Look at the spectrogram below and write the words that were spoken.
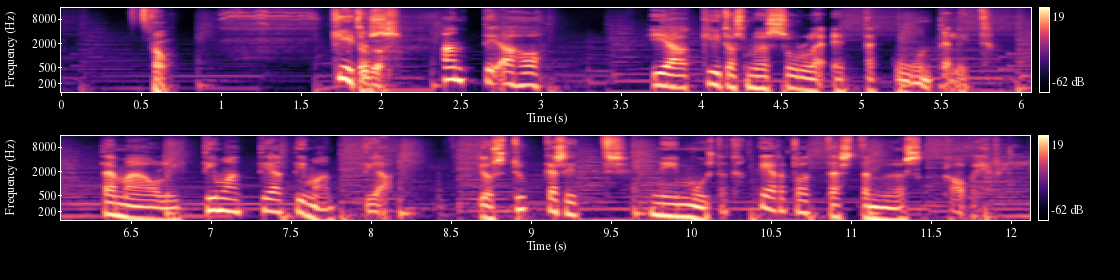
Joo. Kiitos, Kiitos Antti Aho ja kiitos myös sulle, että kuuntelit. Tämä oli Timanttia Timanttia. Jos tykkäsit, niin muistat kertoa tästä myös kaverille.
